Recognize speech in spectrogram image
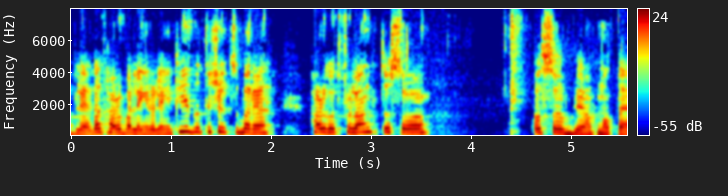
ble det, tar det bare lengre og lengre tid, og til slutt så bare har det gått for langt, og så, og så blir man på en måte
